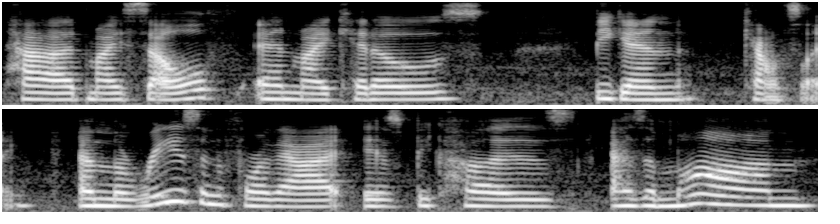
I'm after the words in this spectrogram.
had myself and my kiddos begin counseling. And the reason for that is because as a mom,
